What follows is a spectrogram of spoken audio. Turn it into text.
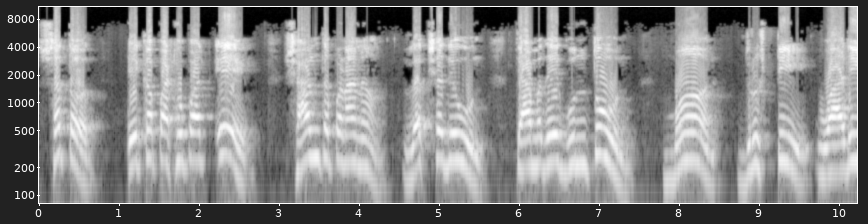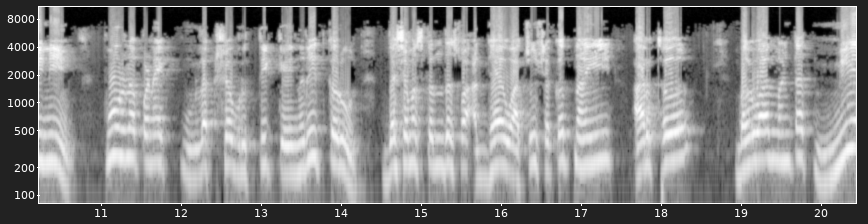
सतत एका पाठोपाठ एक शांतपणानं लक्ष देऊन त्यामध्ये गुंतून मन दृष्टी वाढीनी पूर्णपणे लक्ष वृत्ती केंद्रित करून दशमस्कंद अध्याय वाचू शकत नाही. अर्थ भगवान म्हणतात मी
